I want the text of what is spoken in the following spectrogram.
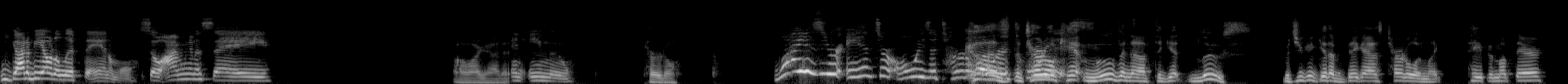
You got to be able to lift the animal. So I'm gonna say Oh, I got it. an emu. Turtle. Why is your answer always a turtle? Because the turtle can't move enough to get loose. But you could get a big ass turtle and like tape him up there,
